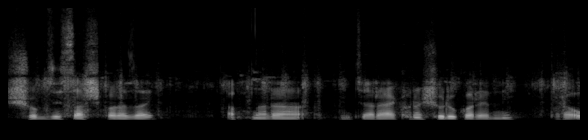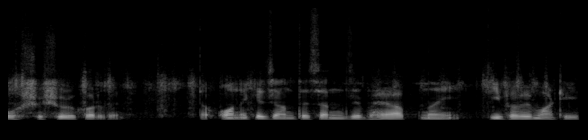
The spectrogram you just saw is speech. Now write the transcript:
সবজি চাষ করা যায়। আপনারা যারা এখনও শুরু করেননি, তারা অবশ্যই শুরু করবেন। তা অনেকে জানতে চান যে, ভাইয়া, আপনি কীভাবে মাটি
